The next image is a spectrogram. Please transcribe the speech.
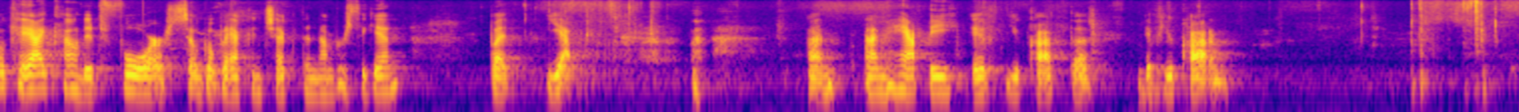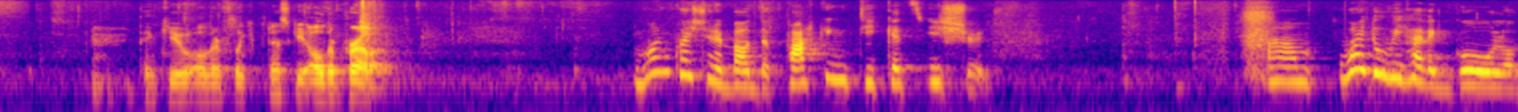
Okay, I counted four, so go back and check the numbers again. But, yeah. I'm, I'm happy if you caught the, if you caught them. Thank you, Alder Flippinski. Alder Perrella. One question about the parking tickets issued. Um, Why do we have a goal of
